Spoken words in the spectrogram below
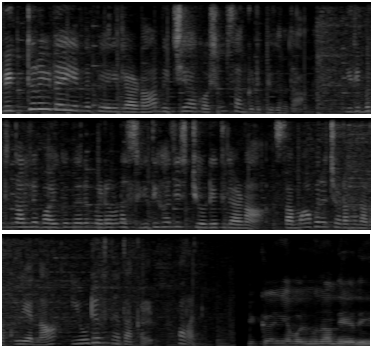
വിക്ടറി ഡേ എന്ന പേരിലാണ് വിജയാഘോഷം സംഘടിപ്പിക്കുന്നത്. ഇരുപത്തിനാലിന് വൈകുന്നേരം ഇടവണ സീതിഹാജി സ്റ്റേഡിയത്തിലാണ് സമാപന ചടങ്ങ് നടക്കുകയെന്ന് യു ഡി എഫ് നേതാക്കൾ പറഞ്ഞു. ഇക്കഴിഞ്ഞ പതിമൂന്നാം തീയതി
